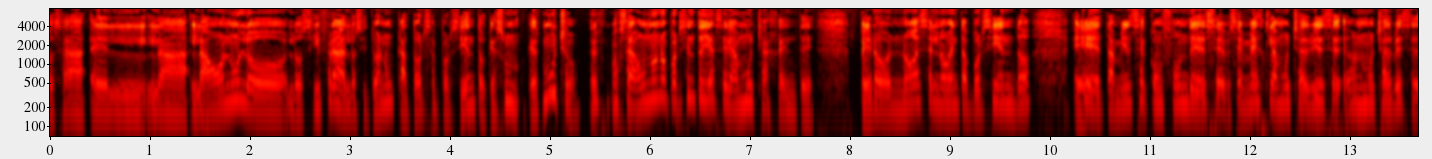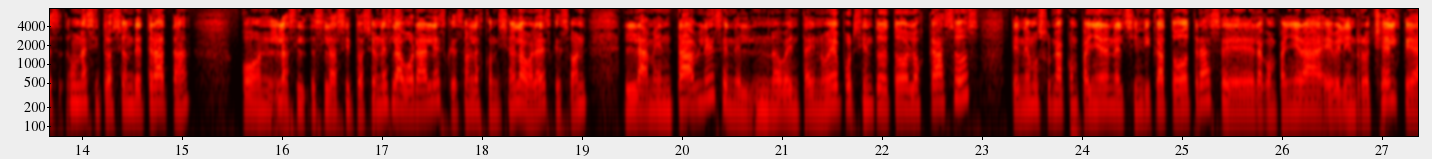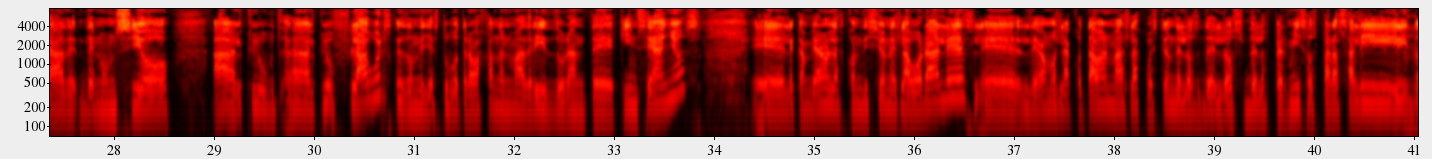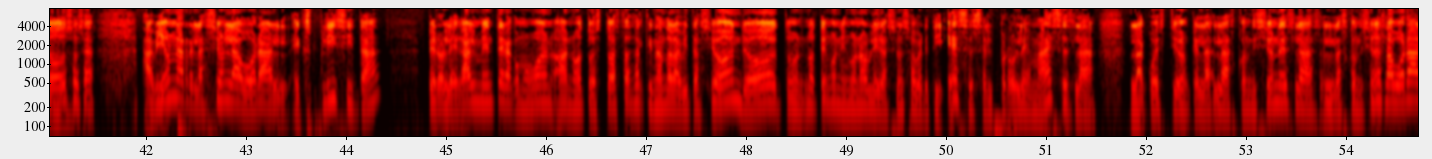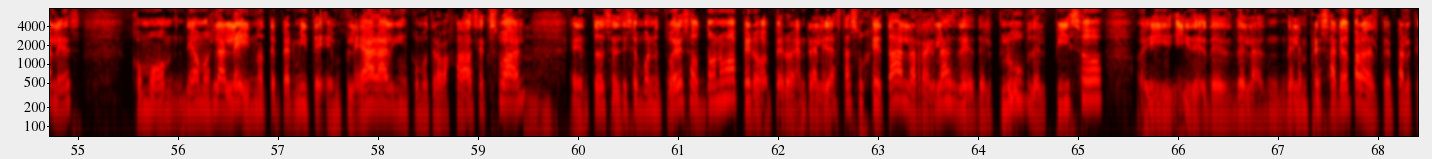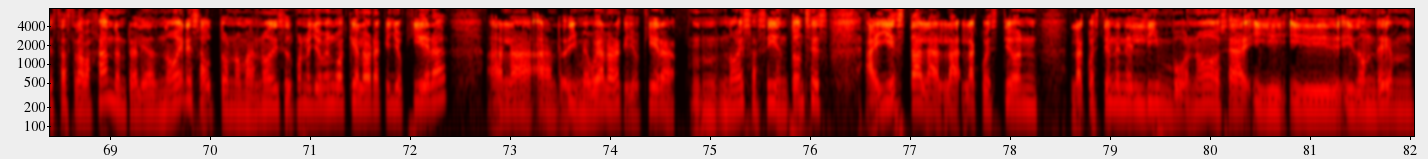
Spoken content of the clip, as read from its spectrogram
O sea, el- la, la ONU lo, lo cifra, lo sitúa en un 14%, que es, un, que es mucho. O sea, un 1% ya sería mucha gente, pero no es el 90%. Eh, también se confunde, se, se mezcla muchas veces, muchas veces una situación de trata con las, las situaciones laborales, que son las condiciones laborales, que son lamentables en el 99% de todos los casos. Tenemos una compañera en el sindicato Otras, eh, la compañera Evelyn Rochelle, que ha de- denunció al club, al club Flowers, que es donde ella estuvo trabajando en Madrid durante 15 años. Eh, le cambiaron las condiciones laborales, le, digamos, le acotaban más la cuestión de los, de los, de los permisos para salir y todo eso. O sea, había una relación laboral explícita pero legalmente era como, bueno, ah, no, tú estás alquilando la habitación, yo tú, no tengo ninguna obligación sobre ti. Ese es el problema, esa es la, la cuestión, que la- las condiciones, las, las condiciones laborales, como, digamos, la ley no te permite emplear a alguien como trabajadora sexual, entonces dicen, bueno, tú eres autónoma, pero, pero en realidad estás sujeta a las reglas de- del club, del piso y, y de- de- de la- del empresario para el, que, para el que estás trabajando. En realidad no eres autónoma, no dices, bueno, yo vengo aquí a la hora que yo quiera a la, a- y me voy a la hora que yo quiera. Mm, No es así. Entonces ahí está la, la, la cuestión, la cuestión en el limbo, ¿no? O sea, y, y, y donde, mm,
